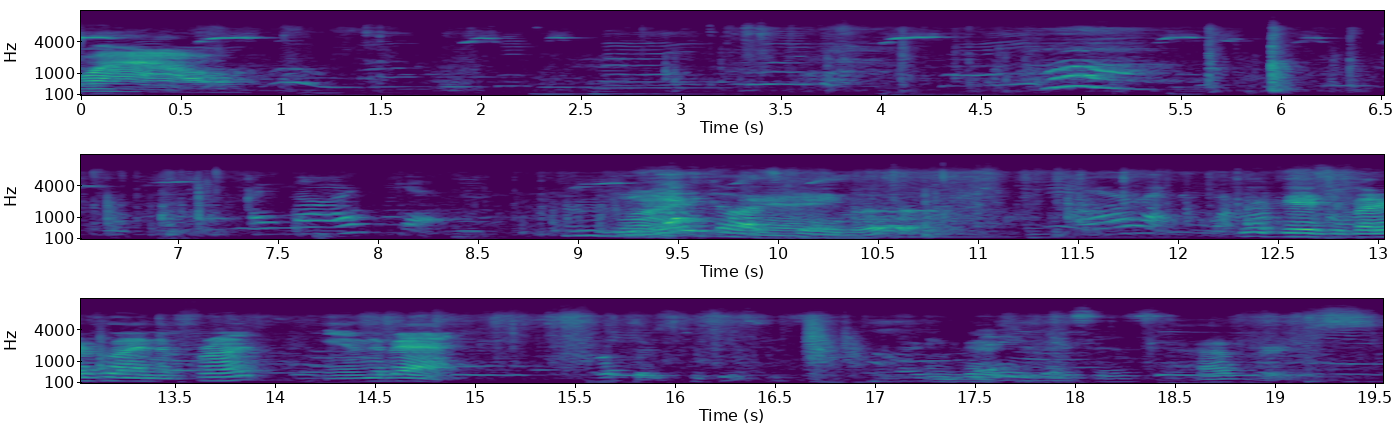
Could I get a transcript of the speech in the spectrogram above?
Wow. Santa Claus Yeah. came up. Look, there's a butterfly in the front and the back. Oh, there's two pieces. I think Many those are the pieces. covers.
